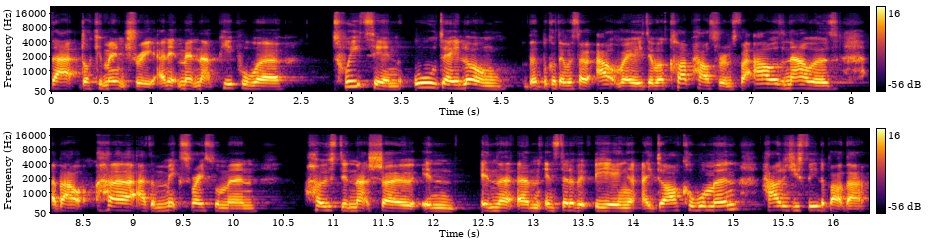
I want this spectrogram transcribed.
that documentary, and it meant that people were tweeting all day long because they were so outraged. There were clubhouse rooms for hours and hours about her as a mixed race woman hosting that show in in the um, instead of it being a darker woman. How did you feel about that?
